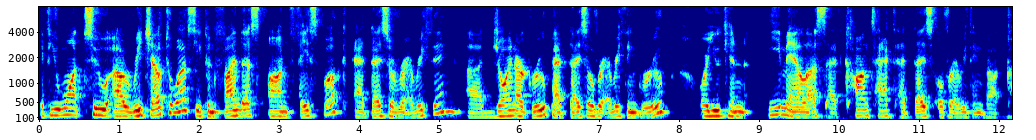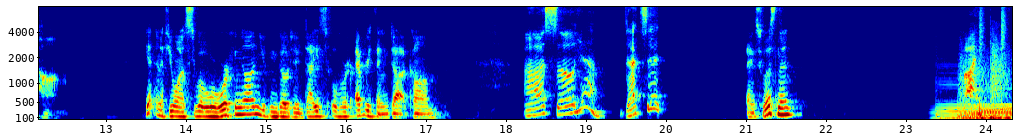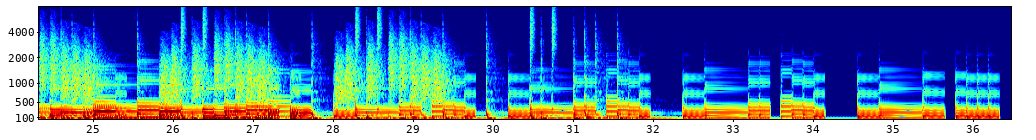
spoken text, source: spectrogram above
If you want to uh, reach out to us, you can find us on Facebook at Dice Over Everything. Uh, join our group at Dice Over Everything Group, or you can email us at contact at diceovereverything.com. Yeah, and if you want to see what we're working on, you can go to diceovereverything.com. Uh, so, yeah, that's it. Thanks for listening. Bye.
